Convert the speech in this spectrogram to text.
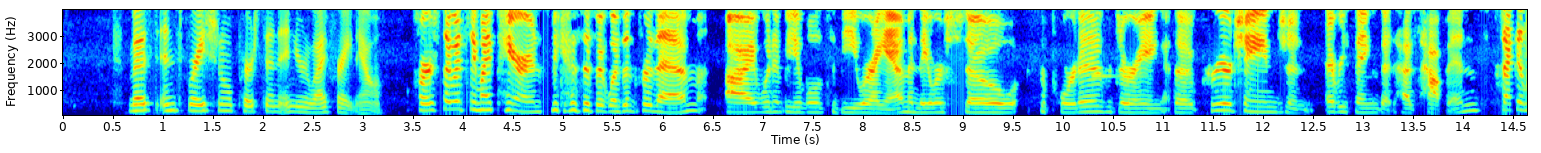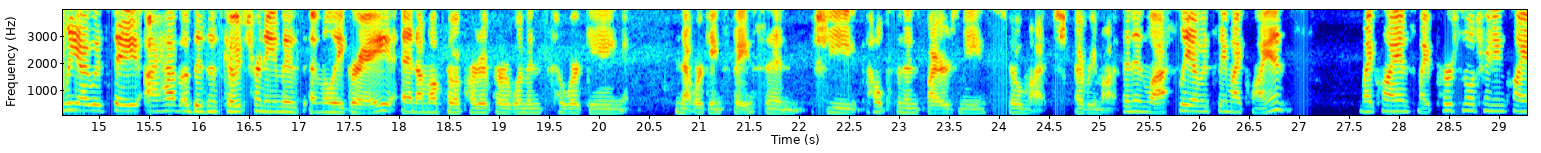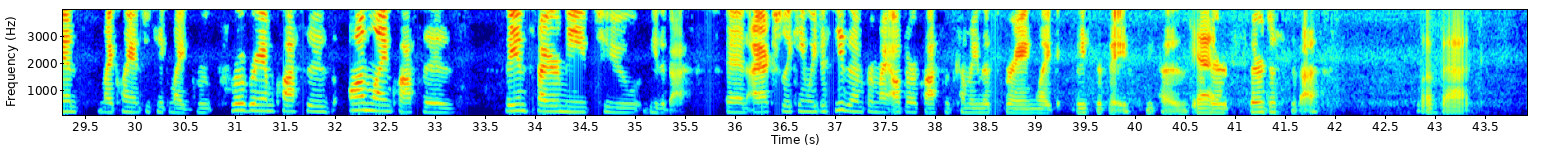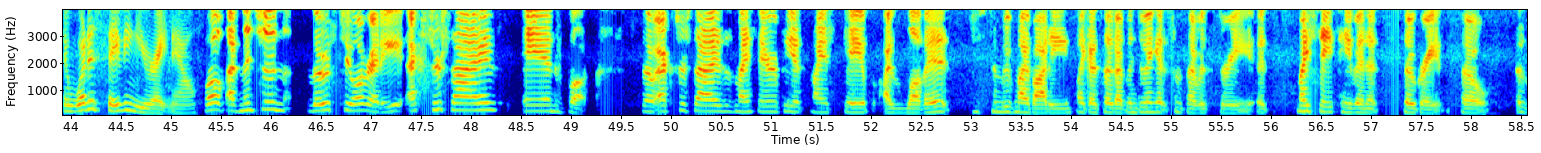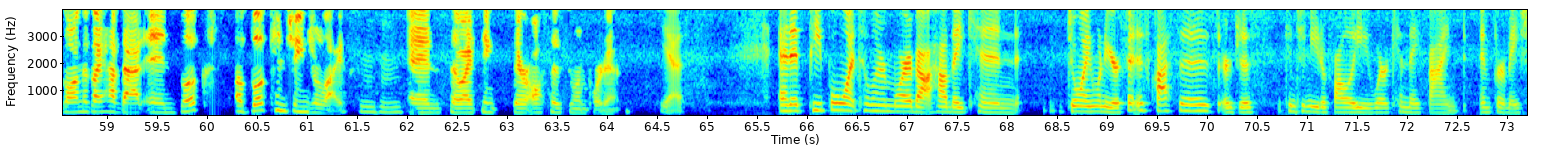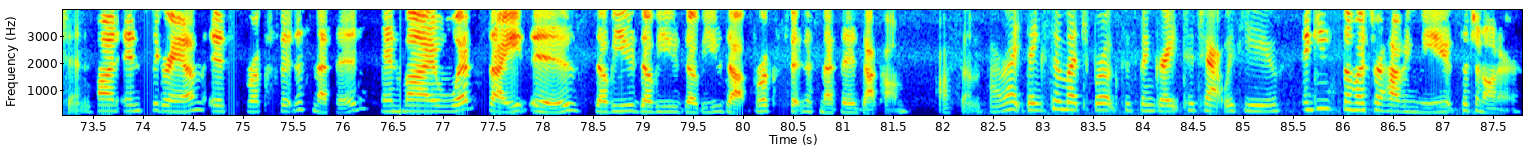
Most inspirational person in your life right now? First, I would say my parents, because if it wasn't for them, I wouldn't be able to be where I am. And they were so supportive during the career change and everything that has happened. Secondly, I would say I have a business coach. Her name is Emily Gray, and I'm also a part of her women's co working networking space and she helps and inspires me so much every month. And then lastly, I would say my clients my clients, my personal training clients, my clients who take my group program classes, online classes, they inspire me to be the best. And I actually can't wait to see them for my outdoor classes coming this spring, like face to face, because yes. they're they're just the best. Love that. And what is saving you right now? Well, I've mentioned those two already exercise and books. So, exercise is my therapy, it's my escape. I love it just to move my body. Like I said, I've been doing it since I was three. It's my safe haven. It's so great. So as long as I have that in books, a book can change your life. Mm-hmm. And so I think they're also so important. Yes. And if people want to learn more about how they can join one of your fitness classes or just continue to follow you, where can they find information? On Instagram, it's Brooks Fitness Method. And my website is www.brooksfitnessmethod.com. Awesome. All right. Thanks so much, Brooks. It's been great to chat with you. Thank you so much for having me. It's such an honor.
